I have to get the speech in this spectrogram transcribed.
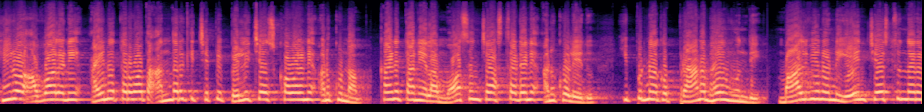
హీరో అవ్వాలని అయిన తర్వాత అందరికీ చెప్పి పెళ్ళి చేసుకోవాలని అనుకున్నాం. కానీ తాను ఇలా మోసం చేస్తాడని అనుకోలేదు. ఇప్పుడు నాకు ప్రాణ భయం ఉంది. మాల్వి నన్ను ఏం చేస్తుందనే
